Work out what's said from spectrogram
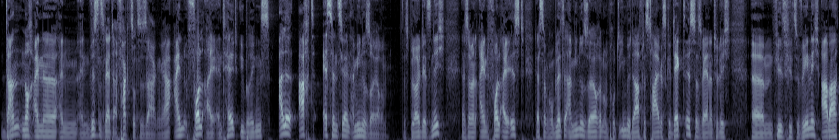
dann noch eine, ein, ein wissenswerter Fakt sozusagen. Ja, ein Vollei enthält übrigens alle acht essentiellen Aminosäuren. Das bedeutet jetzt nicht, dass wenn man ein Vollei isst, dass dann komplette Aminosäuren und Proteinbedarf des Tages gedeckt ist. Das wäre natürlich ähm, viel, viel zu wenig. Aber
